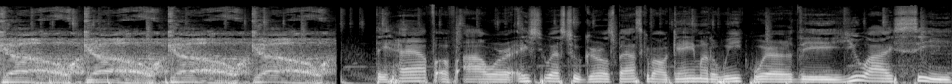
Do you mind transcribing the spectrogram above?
go, go, go, go. The half of our H2S2 girls basketball game of the week where the UIC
